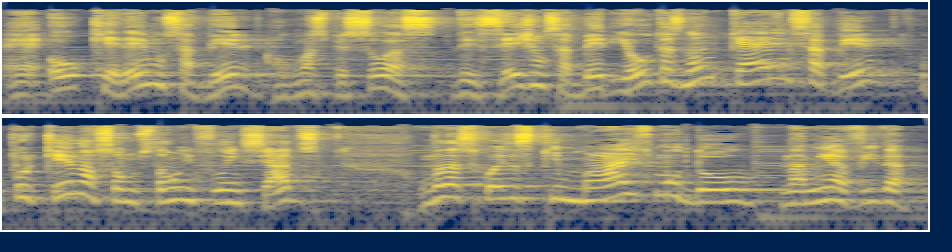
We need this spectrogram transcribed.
É, ou queremos saber, algumas pessoas desejam saber e outras não querem saber o porquê nós somos tão influenciados uma das coisas que mais mudou na minha vida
